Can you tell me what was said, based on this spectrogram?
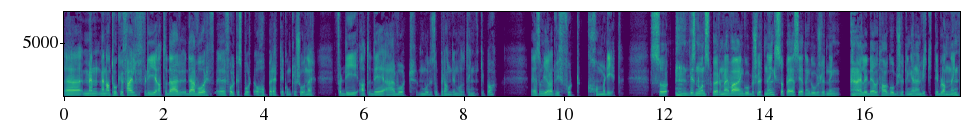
Eh, men, men, han tok jo feil, fordi at det er, det er vår eh, folkesport å hoppe rett til konklusjoner. Fordi at det er vårt modus operandi måte å tenke på, eh, som gjør at vi fort kommer dit. Så hvis noen spør meg hva er en god beslutning, så pleier jeg å si at en god beslutning, eller det å ta gode beslutninger, er en viktig blanding.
